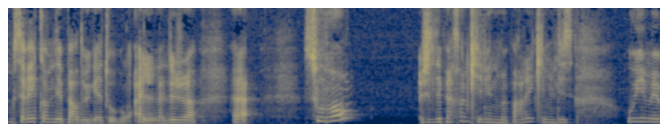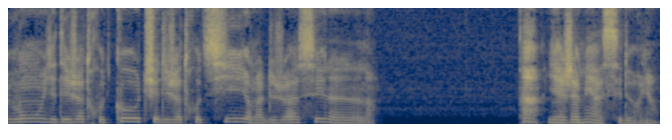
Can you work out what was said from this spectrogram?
Vous savez, comme des parts de gâteau. Bon, elle l'a déjà. Souvent, j'ai des personnes qui viennent me parler qui me disent Oui, mais bon, il y a déjà trop de coachs, il y a déjà trop de ci, il y en a déjà assez. Nanana. Ah, il n'y a jamais assez de rien.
